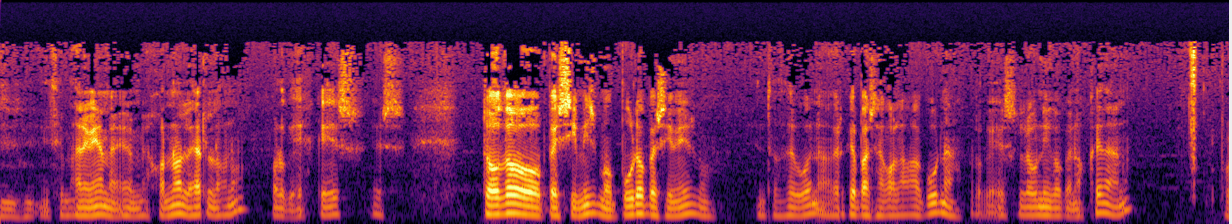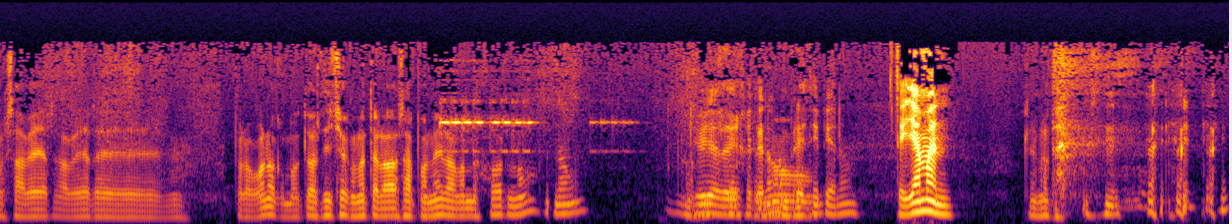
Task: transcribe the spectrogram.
Y Dices, madre mía, me- mejor no leerlo, ¿no? Porque es que es, es todo pesimismo, puro pesimismo. Entonces, bueno, a ver qué pasa con la vacuna, porque es lo único que nos queda, ¿no? Pues a ver, a ver... eh, Pero bueno, como tú has dicho que no te lo vas a poner, a lo mejor, ¿no? No. Yo ya te dije que que no, en no. principio no. ¿Te llaman? Que no te...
